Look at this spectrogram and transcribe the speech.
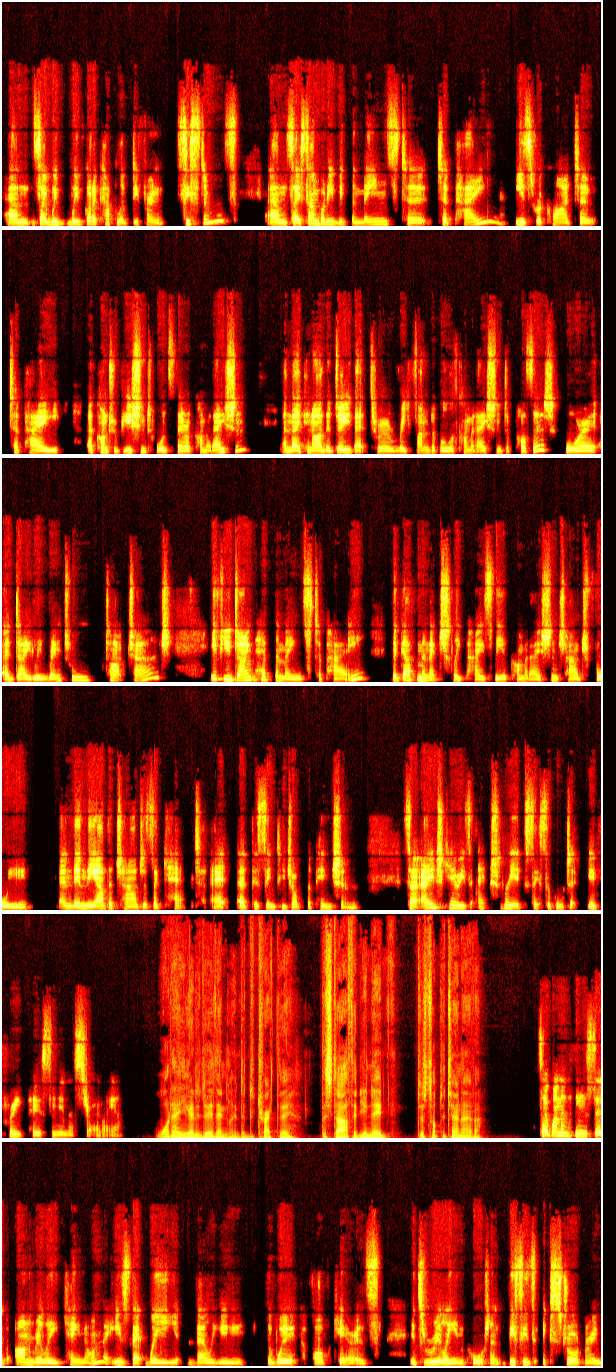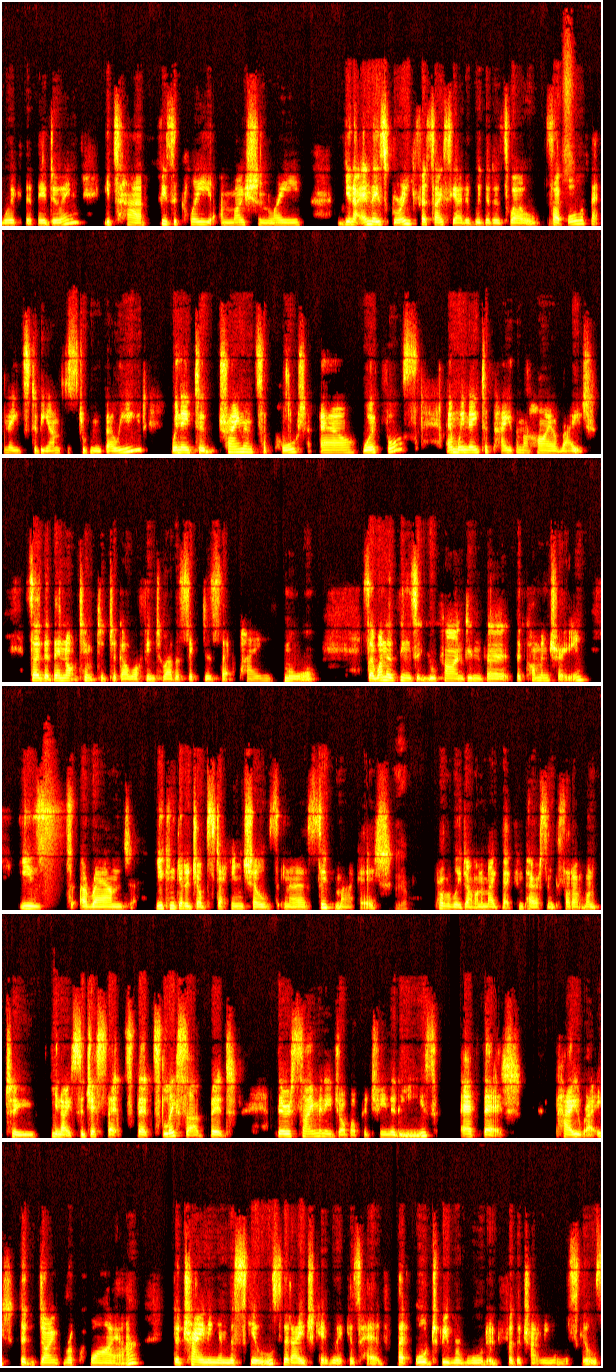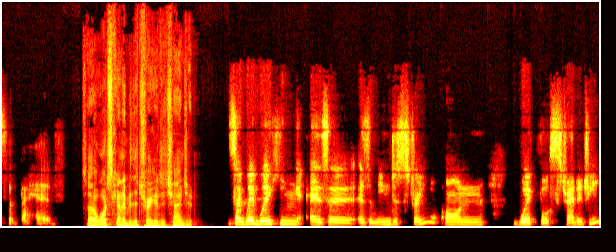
Um, so we've, we've got a couple of different systems. Um, so somebody with the means to to pay is required to to pay a contribution towards their accommodation, and they can either do that through a refundable accommodation deposit or a, a daily rental type charge. If you don't have the means to pay, the government actually pays the accommodation charge for you, and then the other charges are capped at a percentage of the pension. So aged care is actually accessible to every person in Australia. What are you going to do then, Linda, to attract the, the staff that you need to stop the turnover? So, one of the things that I'm really keen on is that we value the work of carers. It's really important. This is extraordinary work that they're doing. It's hard physically, emotionally, you know, and there's grief associated with it as well. So, yes. all of that needs to be understood and valued. We need to train and support our workforce, and we need to pay them a higher rate so that they're not tempted to go off into other sectors that pay more. So one of the things that you'll find in the, the commentary is around you can get a job stacking shelves in a supermarket. Yep. Probably don't want to make that comparison because I don't want to, you know, suggest that's that's lesser. But There are so many job opportunities at that pay rate that don't require the training and the skills that aged care workers have. They ought to be rewarded for the training and the skills that they have. So, what's going to be the trigger to change it? So, we're working as a as an industry on workforce strategy.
